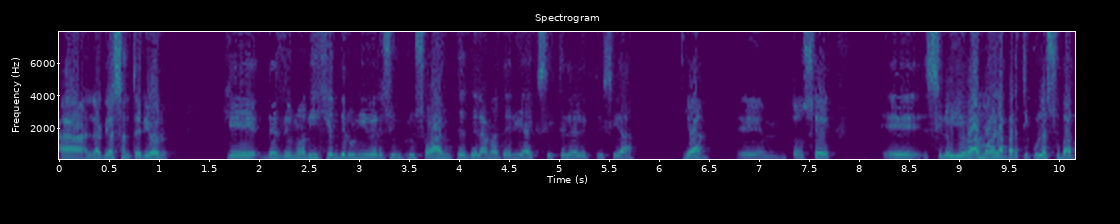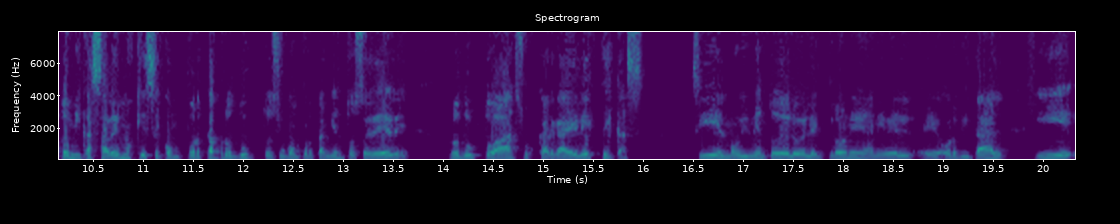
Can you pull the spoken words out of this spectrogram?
la clase anterior que desde un origen del universo, incluso antes de la materia, existe la electricidad. ¿ya? Eh, entonces, eh, si lo llevamos a la partícula subatómica, sabemos que se comporta producto, su comportamiento se debe producto a sus cargas eléctricas. ¿sí? El movimiento de los electrones a nivel eh, orbital y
